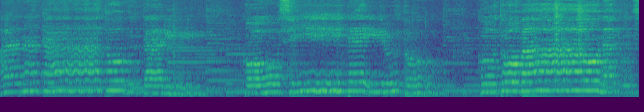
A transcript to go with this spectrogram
あなたと二人こうしていると言葉をなくす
